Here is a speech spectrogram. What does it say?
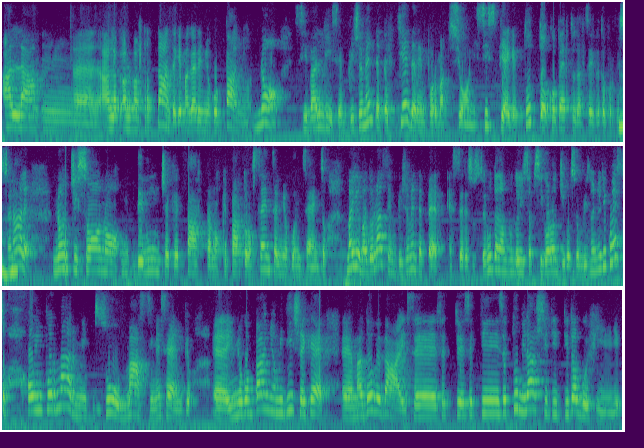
alla, mh, mm, eh, alla, al maltrattante che magari è il mio compagno, no, si va lì semplicemente per chiedere informazioni, si spiega, è tutto coperto dal segreto professionale, mm-hmm. non ci sono denunce che, partano, che partono senza senza il mio consenso, ma io vado là semplicemente per essere sostenuta da un punto di vista psicologico se ho bisogno di questo o informarmi su massimo esempio, eh, il mio compagno mi dice che eh, ma dove vai se, se, se, ti, se tu mi lasci ti, ti, tolgo i figli.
